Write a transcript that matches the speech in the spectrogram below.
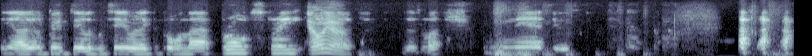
you know, a good deal of material they can put on that. Broad Street. Oh, yeah. don't know if There's much in there.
